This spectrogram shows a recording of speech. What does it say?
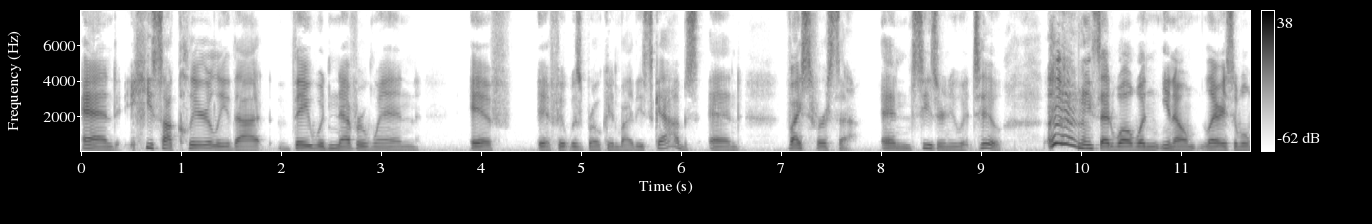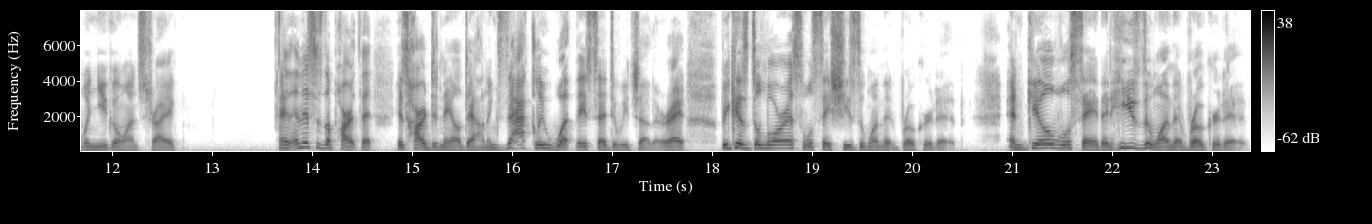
and he saw clearly that they would never win if if it was broken by these scabs, and vice versa. And Cesar knew it too. he said, "Well, when you know," Larry said, "Well, when you go on strike." And, and this is the part that is hard to nail down exactly what they said to each other, right? Because Dolores will say she's the one that brokered it. And Gil will say that he's the one that brokered it,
